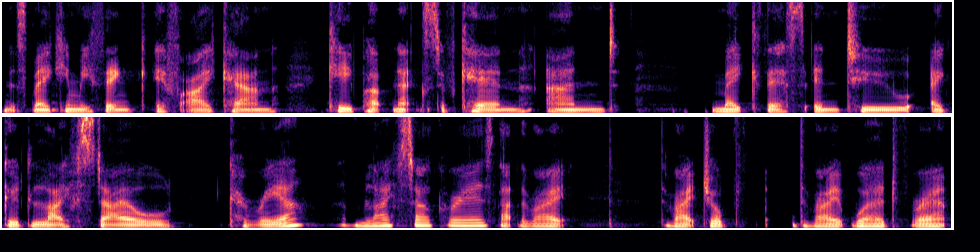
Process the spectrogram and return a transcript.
And it's making me think if I can keep up next of kin and make this into a good lifestyle career. Lifestyle career is that the right the right job the right word for it?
